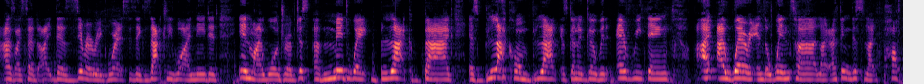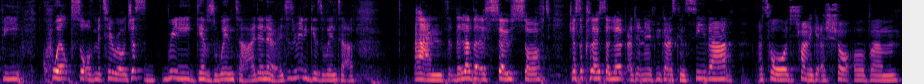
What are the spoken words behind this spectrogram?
as i said I, there's zero regrets is exactly what i needed in my wardrobe. Just a midweight black bag. It's black on black. It's gonna go with everything. I i wear it in the winter. Like i think this like puffy quilt sort of material just really gives winter. I don't know. It just really gives winter. And the leather is so soft. Just a closer look. I don't know if you guys can see that at all. Just trying to get a shot of um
